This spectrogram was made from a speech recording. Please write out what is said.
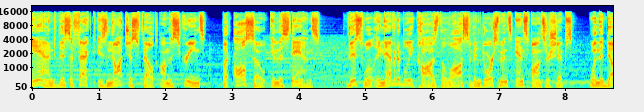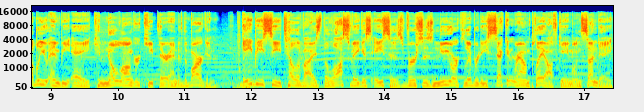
and this effect is not just felt on the screens, but also in the stands. This will inevitably cause the loss of endorsements and sponsorships when the WNBA can no longer keep their end of the bargain. ABC televised the Las Vegas Aces versus New York Liberty second round playoff game on Sunday,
